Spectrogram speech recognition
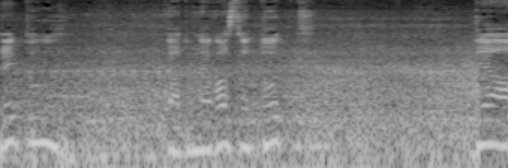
dreptul, ca dumneavoastră tot, de a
